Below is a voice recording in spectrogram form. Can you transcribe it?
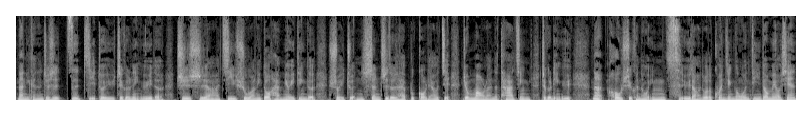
那你可能就是自己对于这个领域的知识啊、技术啊，你都还没有一定的水准，你甚至都是还不够了解，你就贸然的踏进这个领域。那后续可能会因此遇到很多的困境跟问题，你都没有先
